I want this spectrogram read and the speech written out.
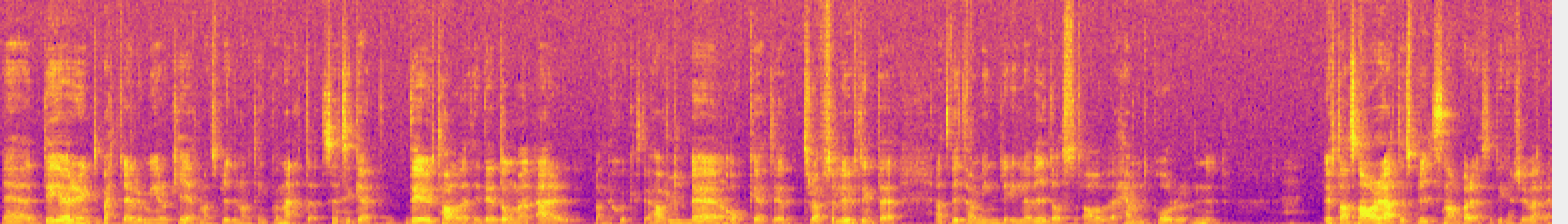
Eh, det gör det inte bättre eller mer okej att man sprider någonting på nätet. Så jag tycker att det uttalandet i det domen är bland det sjukaste jag hört. Mm. Eh, och att jag tror absolut inte att vi tar mindre illa vid oss av hämndporr nu. Utan snarare att det sprids snabbare, så det kanske är värre.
